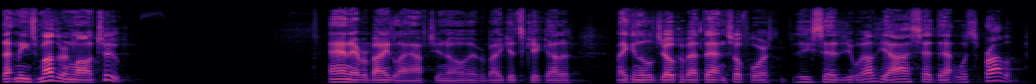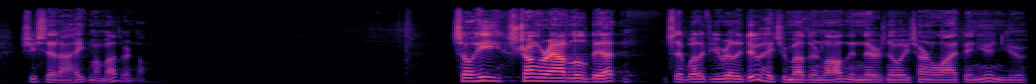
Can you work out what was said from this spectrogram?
that means mother in law too. And everybody laughed, you know, everybody gets a kick out of making a little joke about that and so forth. He said, Well, yeah, I said that. What's the problem? She said, I hate my mother in law. So he strung her out a little bit and said, Well, if you really do hate your mother in law, then there's no eternal life in you and you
